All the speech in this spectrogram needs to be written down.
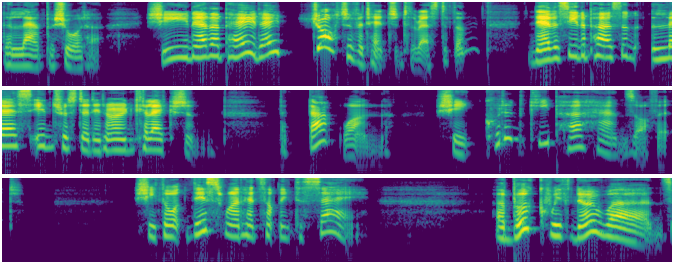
the lamp assured her. She never paid a jot of attention to the rest of them. Never seen a person less interested in her own collection. But that one, she couldn't keep her hands off it. She thought this one had something to say. A book with no words,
